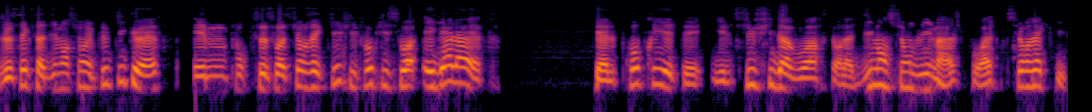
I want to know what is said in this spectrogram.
Je sais que sa dimension est plus petite que f. Et pour que ce soit surjectif, il faut qu'il soit égal à f. Quelle propriété il suffit d'avoir sur la dimension de l'image pour être surjectif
